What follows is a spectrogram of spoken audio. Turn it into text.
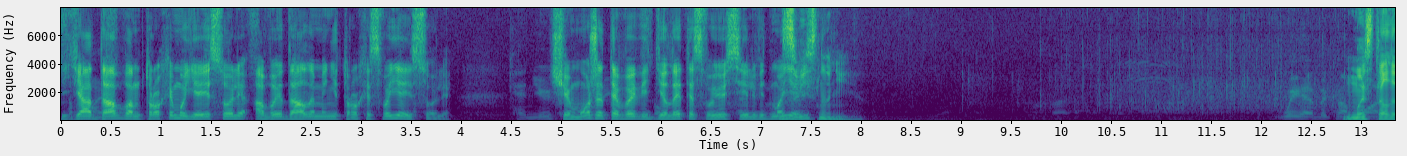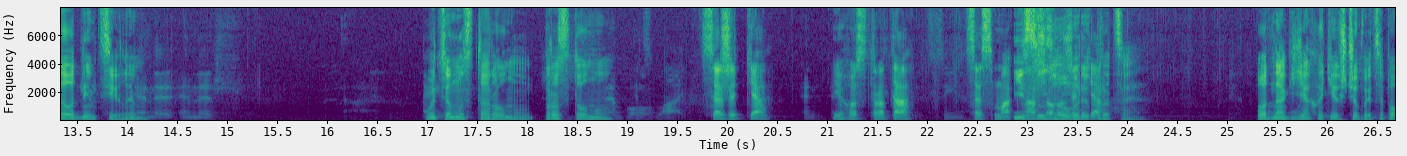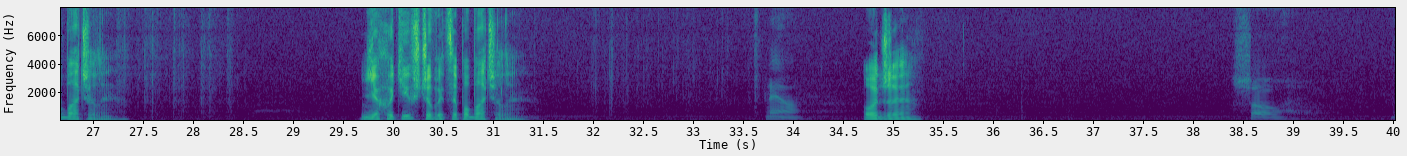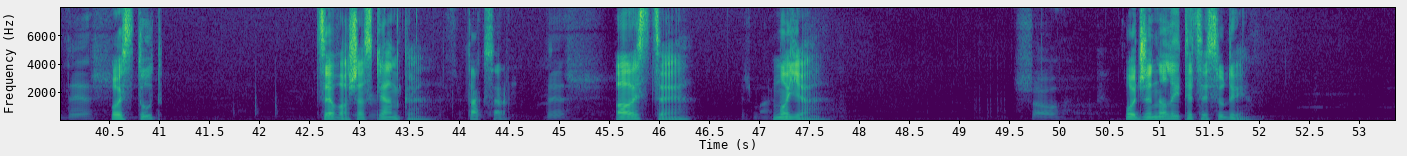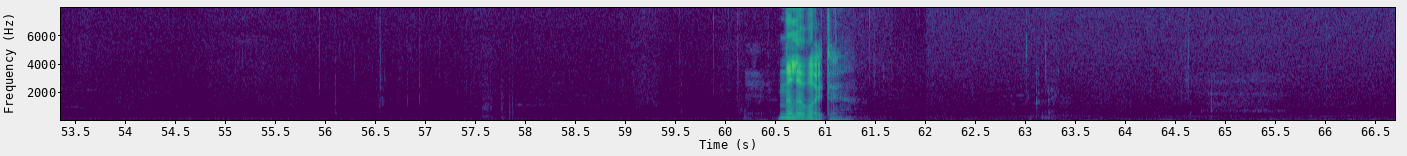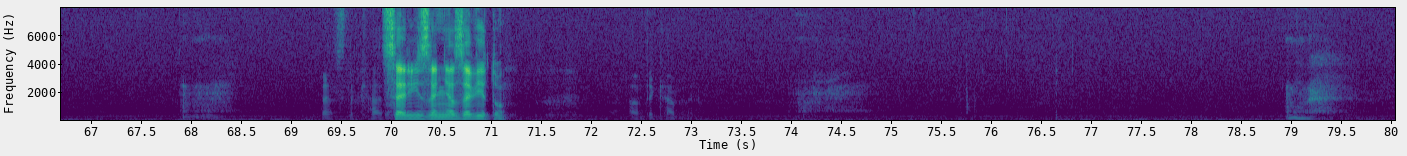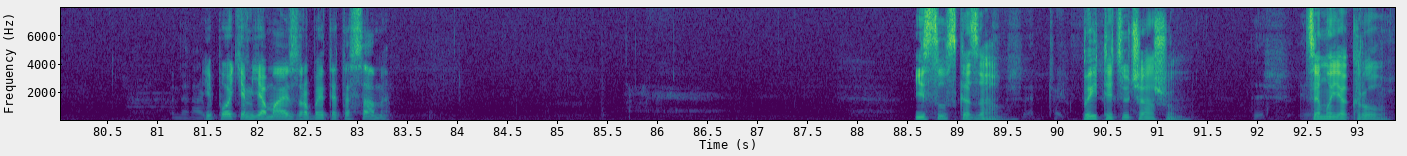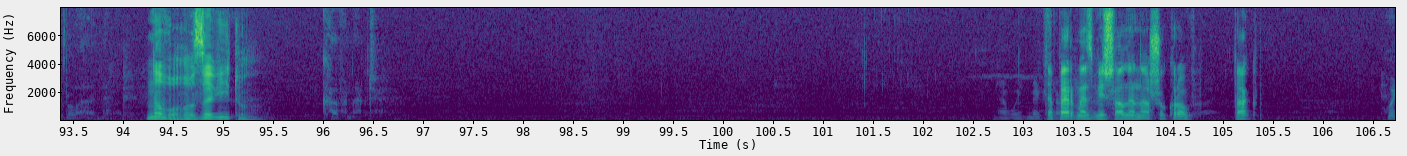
Я дав вам трохи моєї солі, а ви дали мені трохи своєї солі. Чи можете ви відділити свою сіль від моєї? Звісно, ні. Ми стали одним цілим у цьому старому, простому. Це життя і гострота. Це смак Ісус нашого говорив життя. про це. Однак я хотів, щоб ви це побачили. Я хотів, щоб ви це побачили. Отже, ось тут це ваша склянка, Так, сер. а ось це моя. Отже, налийте це сюди. Наливайте. Це різання завіту. І потім я маю зробити те саме. Ісус сказав: Пийте цю чашу. Це моя кров нового завіту. Тепер ми змішали нашу кров. Так?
